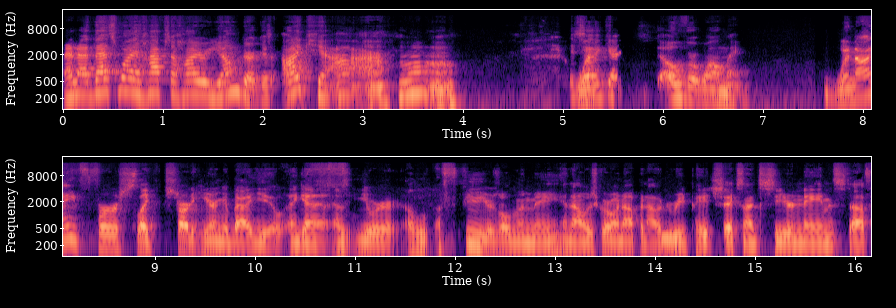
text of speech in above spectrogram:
And I, that's why I have to hire younger because I can't. Uh, it's when, like overwhelming. When I first like started hearing about you, again, as you were a, a few years older than me, and I was growing up, and I would read Page Six, and I'd see your name and stuff.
